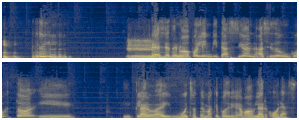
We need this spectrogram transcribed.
Gracias de nuevo por la invitación. Ha sido un gusto y, y claro, hay muchos temas que podríamos hablar horas.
